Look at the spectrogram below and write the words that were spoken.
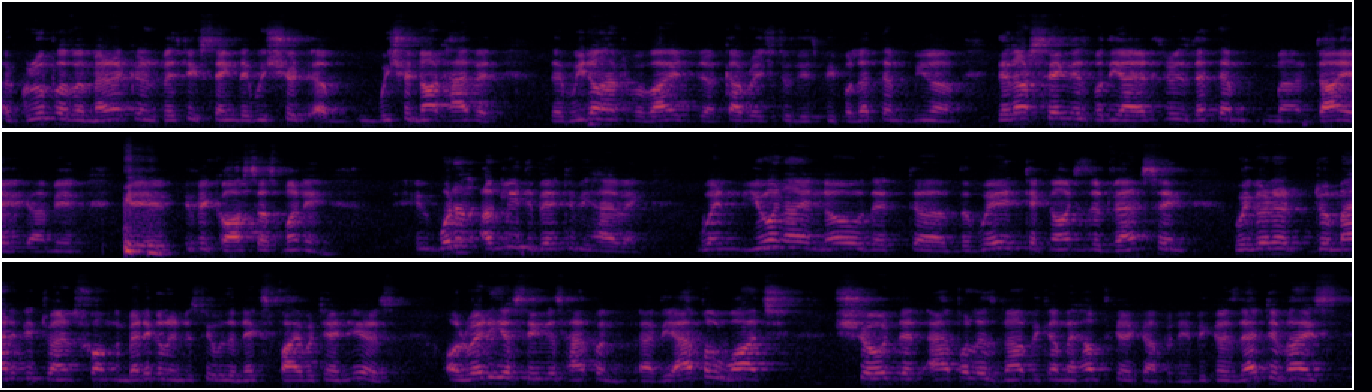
a group of Americans basically saying that we should uh, we should not have it. That we don't have to provide uh, coverage to these people. Let them, you know, they're not saying this, but the attitude is let them uh, die. I mean, if if it costs us money what an ugly debate to be having. When you and I know that uh, the way technology is advancing, we're going to dramatically transform the medical industry over the next five or ten years. Already, you're seeing this happen. Uh, the Apple Watch showed that Apple has now become a healthcare company because that device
